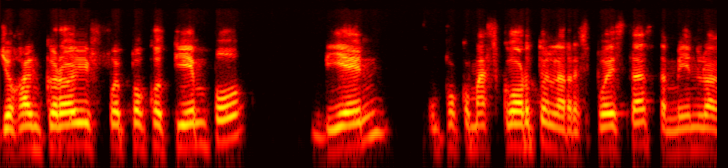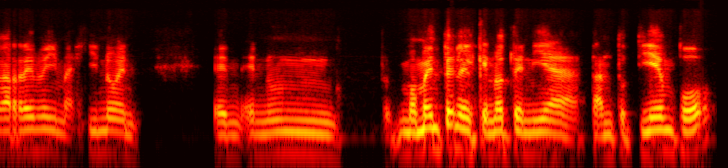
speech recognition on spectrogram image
Johan Cruyff fue poco tiempo, bien, un poco más corto en las respuestas, también lo agarré, me imagino, en, en, en un momento en el que no tenía tanto tiempo,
